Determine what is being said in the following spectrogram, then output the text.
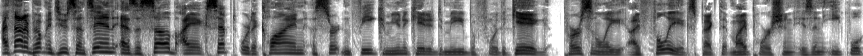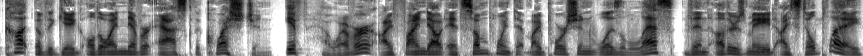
I thought I'd put my two cents in. As a sub, I accept or decline a certain fee communicated to me before the gig. Personally, I fully expect that my portion is an equal cut of the gig, although I never ask the question. If, however, I find out at some point that my portion was less than others made, I still play,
